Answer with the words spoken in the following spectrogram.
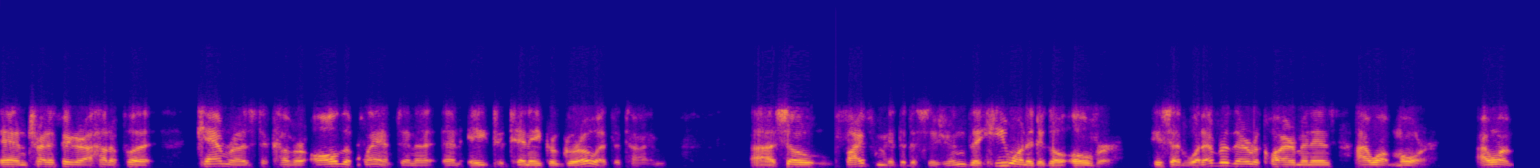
and try to figure out how to put cameras to cover all the plants in a, an eight to 10 acre grow at the time. Uh, so Fife made the decision that he wanted to go over. He said, whatever their requirement is, I want more. I want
